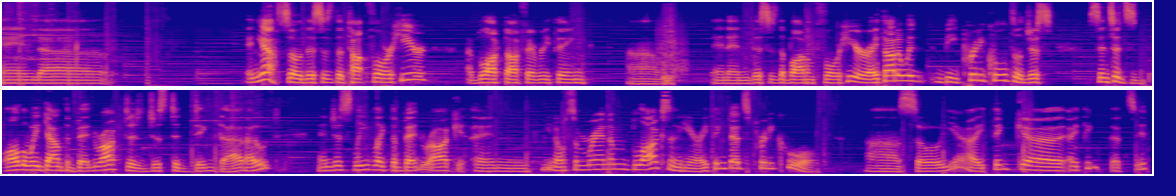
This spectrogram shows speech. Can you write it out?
And, uh, and yeah, so this is the top floor here. I blocked off everything. Um, and then this is the bottom floor here. I thought it would be pretty cool to just, since it's all the way down to bedrock, to just to dig that out and just leave like the bedrock and, you know, some random blocks in here. I think that's pretty cool. Uh, so yeah, I think, uh, I think that's it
